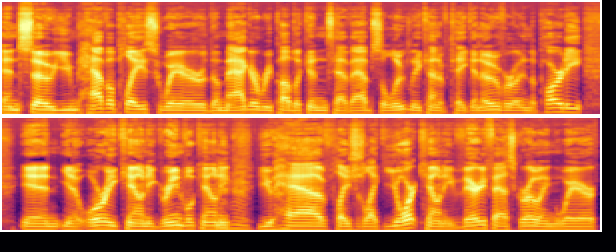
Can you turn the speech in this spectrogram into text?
And so you have a place where the MAGA Republicans have absolutely kind of taken over in the party. In you know Horry County, Greenville County, mm-hmm. you have places like York County, very fast growing, where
